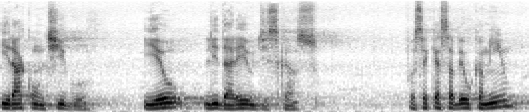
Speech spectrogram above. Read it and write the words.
irá contigo e eu lhe darei o descanso. Você quer saber o caminho?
